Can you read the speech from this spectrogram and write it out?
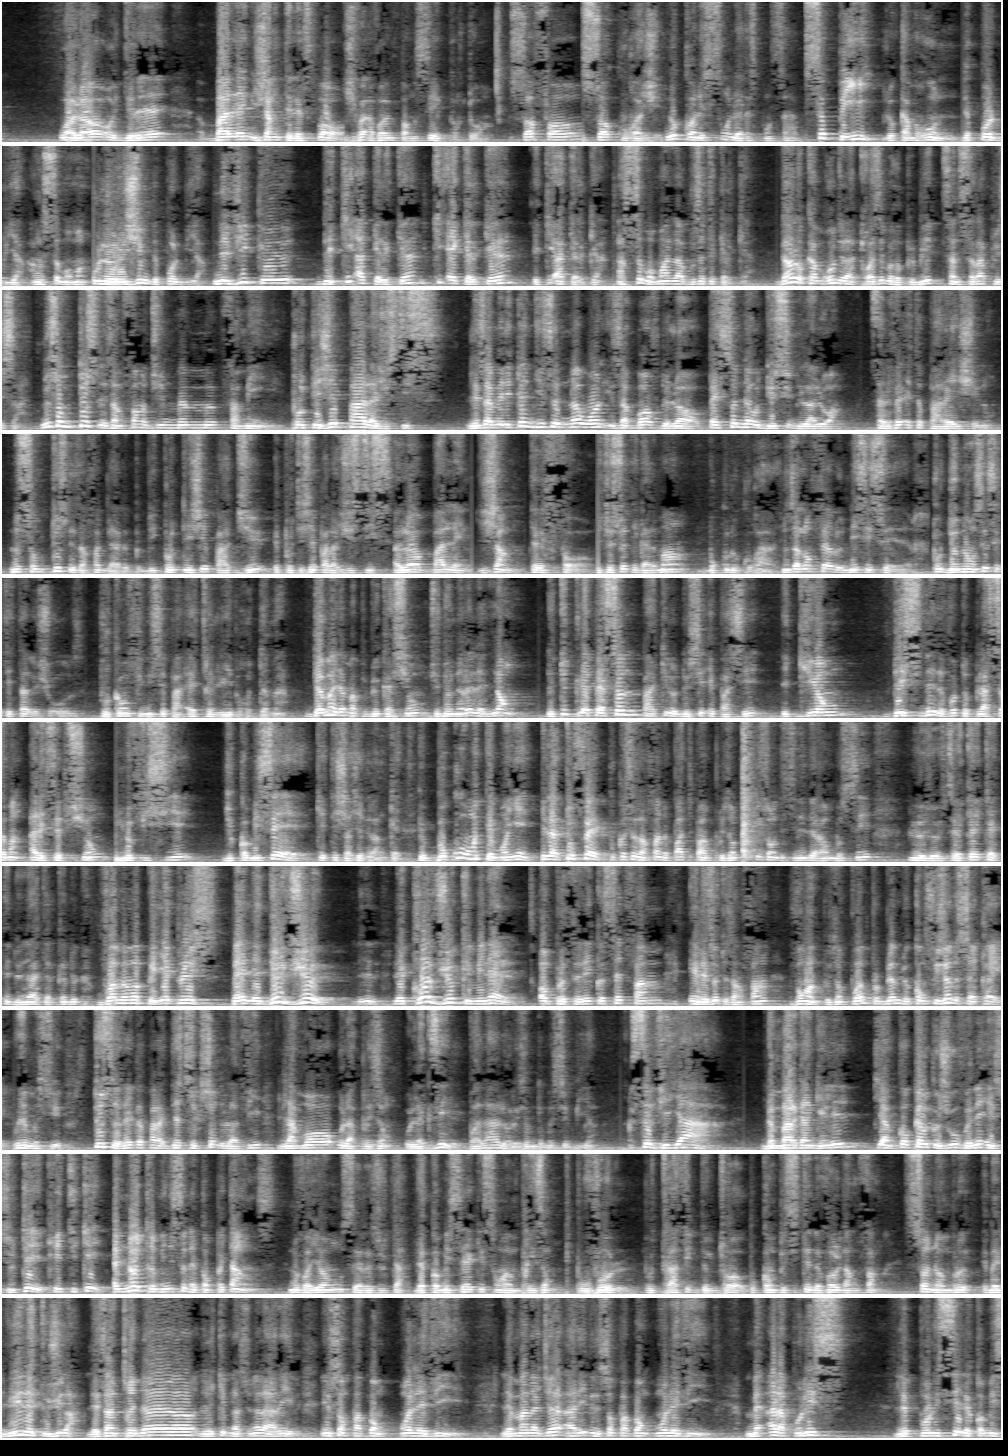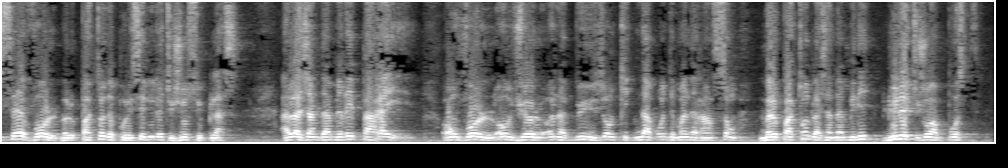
ou alors, je dirais, Balen Jean Télésphore. Je veux avoir une pensée pour toi. Sois fort, sois courageux. Nous connaissons les responsables. Ce pays, le Cameroun, de Paul Biya, en ce moment, ou le régime de Paul Biya, ne vit que de qui a quelqu'un, qui est quelqu'un et qui a quelqu'un. En ce moment-là, vous êtes quelqu'un. Dans le Cameroun de la Troisième République, ça ne sera plus ça. Nous sommes tous les enfants d'une même famille, protégés par la justice. Les Américains disent « No one is above the law ». Personne n'est au-dessus de la loi. Ça devait être pareil chez nous. Nous sommes tous les enfants de la République, protégés par Dieu et protégés par la justice. Alors, Balen, Jean, très fort. Je te souhaite également beaucoup de courage. Nous allons faire le nécessaire pour dénoncer cet état de choses, pour que vous finissiez par être libre demain. Demain, dans ma publication, je donnerai les noms de toutes les personnes par qui le dossier est passé et qui ont décidé de votre placement, à l'exception de l'officier du commissaire qui était chargé de l'enquête. Que beaucoup ont témoigné. Il a tout fait pour que ces enfants ne partent pas en prison parce qu'ils ont décidé de rembourser le cercueil qui a été donné à quelqu'un d'autre, voire même payer plus. Mais les deux vieux, les, trois vieux criminels ont préféré que cette femme et les autres enfants vont en prison pour un problème de confusion de cercueil. Oui, monsieur. Tout se règle par la destruction de la vie, la mort ou la prison ou l'exil. Voilà le régime de monsieur Biya. Ce vieillard de Mbargangele qui encore quelques jours venait insulter et critiquer un autre ministre des compétences. Nous voyons ces résultats. Les commissaires qui sont en prison pour vol, pour trafic de drogue, pour complicité de vol d'enfants sont nombreux. Mais lui, il est toujours là. Les entraîneurs de l'équipe nationale arrivent. Ils ne sont pas bons. On les vit. Les managers arrivent. Ils ne sont pas bons. On les vit. Mais à la police, les policiers, les commissaires volent. Mais le patron des policiers, lui, il est toujours sur place. À la gendarmerie, pareil. On vole, on viole, on abuse, on kidnappe, on demande des rançons. Mais le patron de la gendarmerie, lui, il est toujours en poste.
